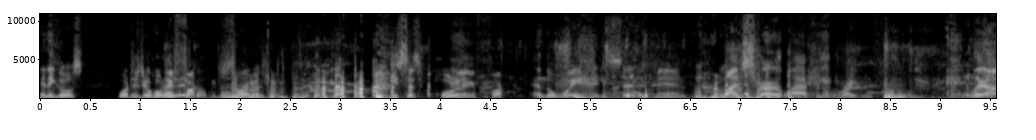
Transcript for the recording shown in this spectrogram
and he goes, "What did you holy fuck?" Sorry, but he says, "Holy fuck," and the way he said it, man, I started laughing right in front of him. Like I,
